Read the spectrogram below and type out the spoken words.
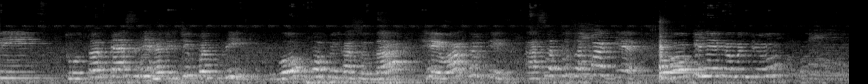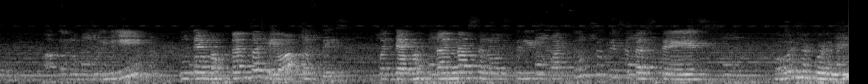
देवी तू तर त्या श्रीहरीची पत्नी. गोप गोपिका सुद्धा सेवा करतील. असं तुझं भाग्य हो की नाही का म्हणजे तू त्या भक्तांचा सेवा करतेस. पण त्या भक्तांना सर्व स्त्री रूपात तूच दिसत असतेस. हो ना पूर्वी.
